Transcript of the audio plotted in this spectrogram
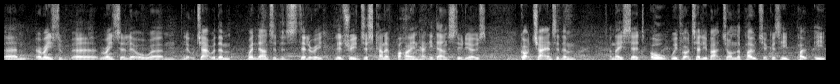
um, arranged a, uh, arranged a little um, little chat with them. Went down to the distillery, literally just kind of behind Hackney Down Studios. Got chatting to them, and they said, "Oh, we've got to tell you about John the Poacher because he, po- he,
